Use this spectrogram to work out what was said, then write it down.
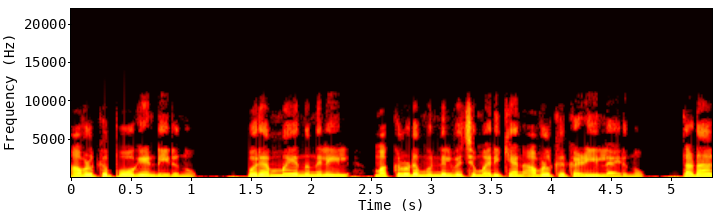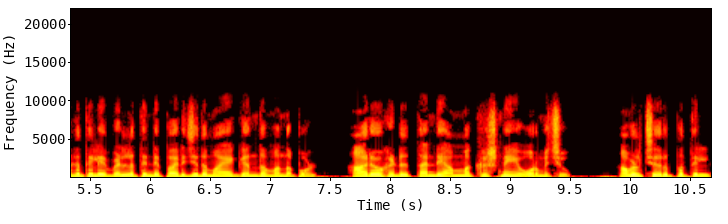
അവൾക്ക് പോകേണ്ടിയിരുന്നു. ഒരമ്മ എന്ന നിലയിൽ മക്കളുടെ മുന്നിൽ വെച്ച് മരിക്കാൻ അവൾക്ക് കഴിയില്ലായിരുന്നു. തടാകത്തിലെ വെള്ളത്തിന്റെ പരിചിതമായ ഗന്ധം വന്നപ്പോൾ ആരോഹഡ് തന്റെ അമ്മ കൃഷ്ണയെ ഓർമ്മിച്ചു. അവൾ ചെറുപ്പത്തിൽ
